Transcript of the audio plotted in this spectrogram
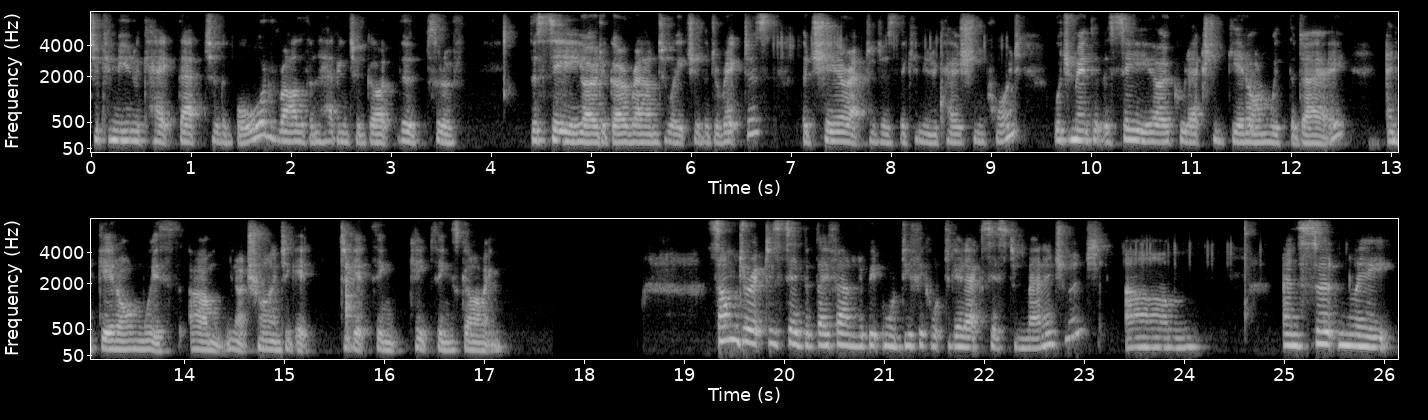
to communicate that to the board rather than having to go the sort of the CEO to go around to each of the directors. The chair acted as the communication point, which meant that the CEO could actually get on with the day and get on with um, you know trying to get to get thing keep things going. Some directors said that they found it a bit more difficult to get access to management, um, and certainly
